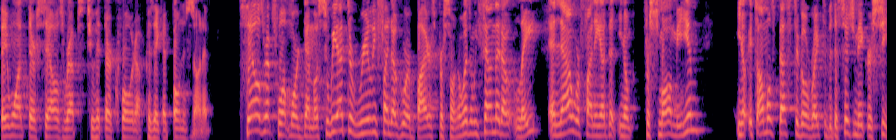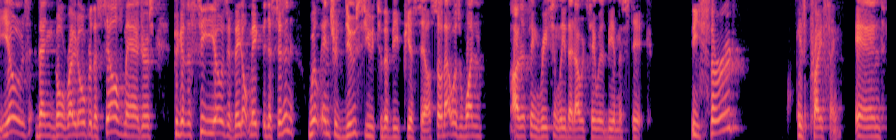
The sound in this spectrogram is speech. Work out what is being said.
they want their sales reps to hit their quota because they get bonuses on it. Sales reps want more demos. So we had to really find out who our buyer's persona was. And we found that out late. And now we're finding out that, you know, for small, medium, you know, it's almost best to go right to the decision makers, CEOs, than go right over the sales managers because the CEOs, if they don't make the decision, will introduce you to the VP of sales. So that was one other thing recently that I would say would be a mistake. The third is pricing. And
